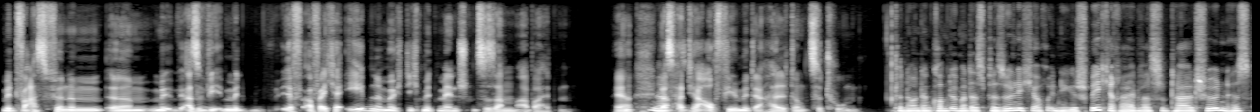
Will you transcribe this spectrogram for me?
mit was für einem, ähm, also wie, mit, auf welcher Ebene möchte ich mit Menschen zusammenarbeiten? Ja? ja, das hat ja auch viel mit der Haltung zu tun. Genau, und dann kommt immer das Persönliche auch in die Gespräche rein, was total schön ist,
